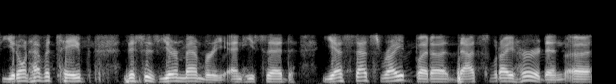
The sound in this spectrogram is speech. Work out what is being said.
you don't have a tape, this is your memory. And he said, Yes, that's right, but uh, that's what I heard. And uh,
